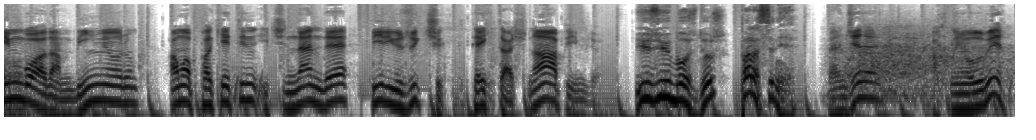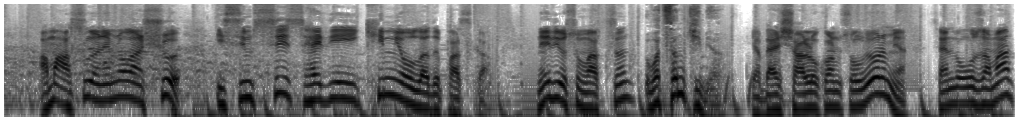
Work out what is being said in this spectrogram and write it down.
Kim bu adam bilmiyorum ama paketin içinden de bir yüzük çıktı tek taş ne yapayım diyor. Yüzüğü bozdur. Parası niye? Bence de aklın yolu bir. Ama asıl önemli olan şu isimsiz hediyeyi kim yolladı Pascal? Ne diyorsun Watson? Watson kim ya? Ya ben Sherlock Holmes oluyorum ya. Sen de o zaman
